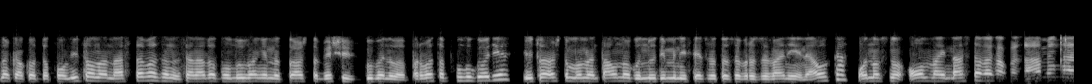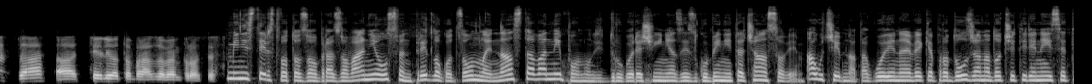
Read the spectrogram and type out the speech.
но како дополнителна настава за, за надополнување на тоа што беше изгубено во првото полугодие и тоа што моментално го нуди Министерството за образование и наука, односно онлайн настава како замена за а, целиот образовен процес. Министерството за образование, освен предлогот за онлайн настава, не понуди друго решение за изгубените часови. А учебната година е веќе продолжена до 14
